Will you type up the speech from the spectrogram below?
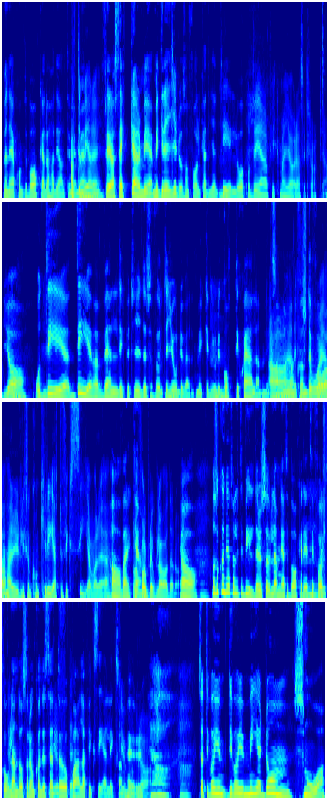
Men när jag kom tillbaka då hade jag alltid med Alltid mig med dig. flera säckar med, med grejer då som folk hade hjälpt till. Och, Och det fick man göra såklart. Ja. Ja, och det, det var väldigt betydelsefullt. Det gjorde väldigt mycket. Det gjorde gott i själen. Liksom, Ja, när man det kunde förstår få... jag. Här är ju liksom konkret, du fick se vad det Ja, vad verkligen. folk blev glada då. Ja, och så kunde jag ta lite bilder och så lämnade jag tillbaka det till Mm, förskolan då så de kunde sätta Just upp det. och alla fick se liksom Gud, vad hur. bra. Så det, var ju, det var ju mer de små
